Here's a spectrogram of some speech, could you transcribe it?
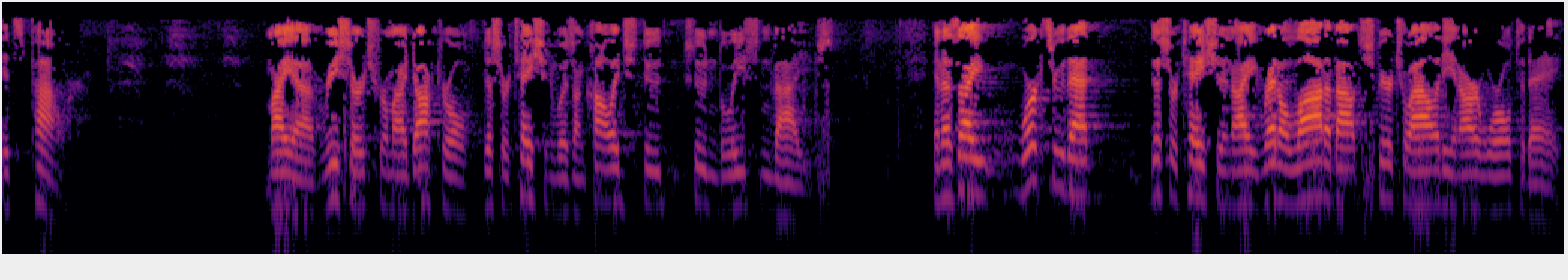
its power my uh, research for my doctoral dissertation was on college student, student beliefs and values. And as I worked through that dissertation, I read a lot about spirituality in our world today.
